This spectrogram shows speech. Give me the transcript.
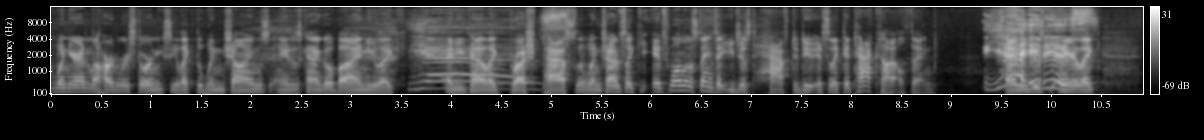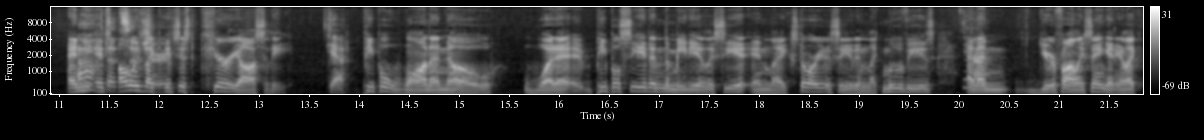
when you're in the hardware store and you see like the wind chimes and you just kind of go by and you like yeah and you kind of like brush past the wind chimes like it's one of those things that you just have to do. It's like a tactile thing. yeah And you it just is and you're like and Oh, it's that's so always like it's just curiosity. yeah people want to know what it, people see it in the media they see it in like stories they see it in like movies Yeah. and then you're finally seeing it and you're like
